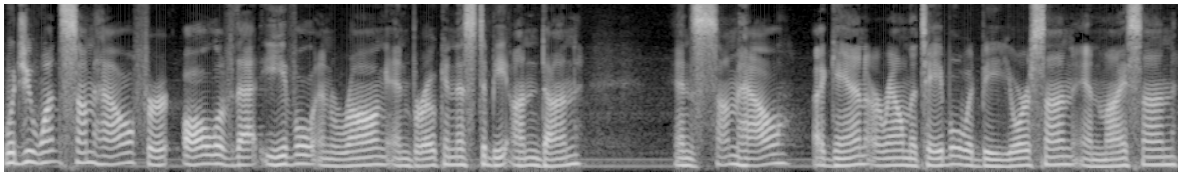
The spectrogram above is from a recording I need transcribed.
Would you want somehow for all of that evil and wrong and brokenness to be undone? And somehow, again, around the table would be your son and my son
